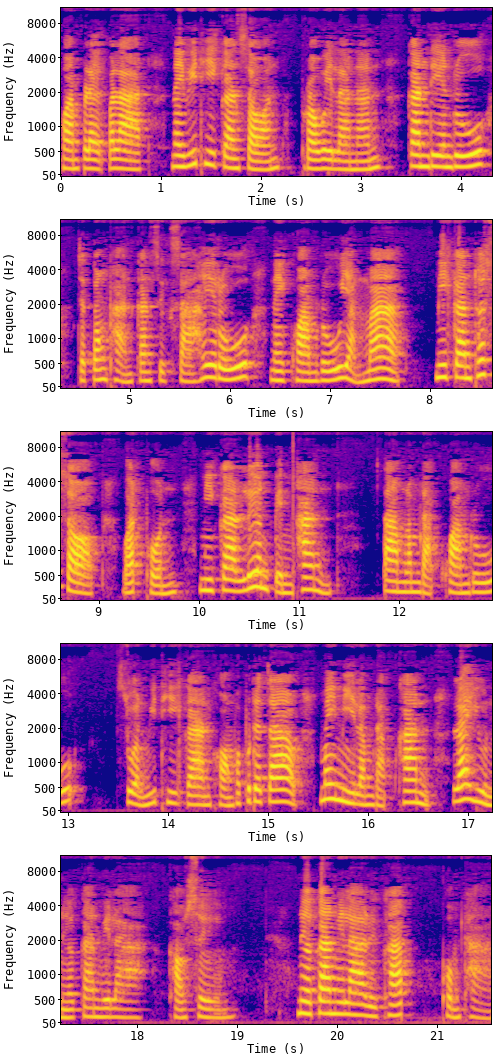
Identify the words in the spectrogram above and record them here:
ความแปลกประหลาด ในวิธีการสอน เพราะเวลานั้นการเรียนรู้จะต้องผ่านการศึกษาให้รู้ในความรู้อย่างมาก มีการทดสอบ วัดผล มีการเลื่อนเป็นขั้น ตามลำดับความรู้ ส่วนวิธีการของพระพุทธเจ้าไม่มีลำดับขั้น และอยู่เหนือการเวลา เขาเสริม เหนือการเวลาหรือครับ ผมถาม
